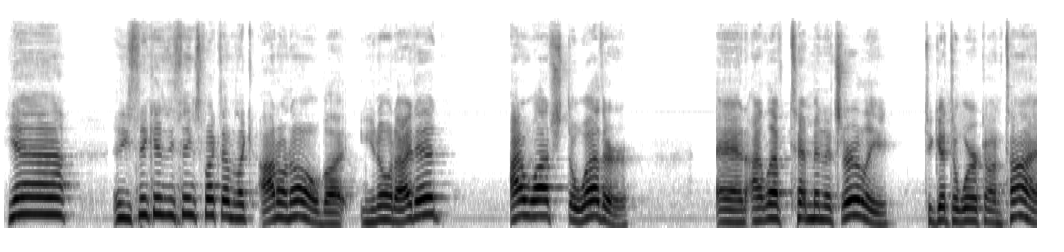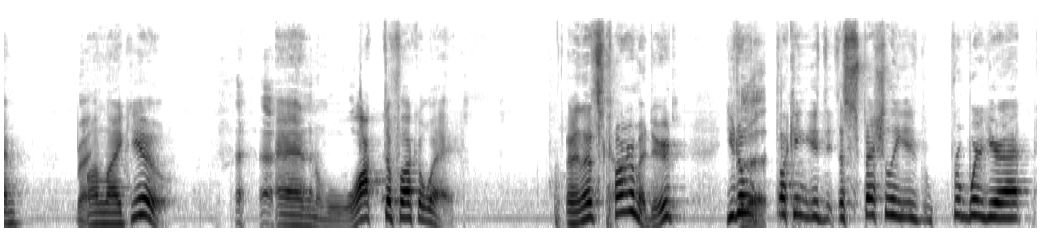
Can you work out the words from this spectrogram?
Yeah. And you think anything's fucked up? I'm like, I don't know, but you know what I did? I watched the weather and I left 10 minutes early to get to work on time, unlike you, and walked the fuck away. And that's karma, dude. You don't fucking, especially from where you're at,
